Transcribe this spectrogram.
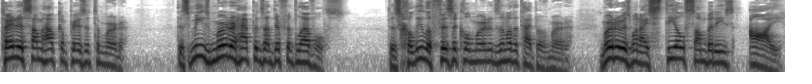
Torah somehow compares it to murder. This means murder happens on different levels. There's Khalila physical murder, there's another type of murder. Murder is when I steal somebody's eye,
